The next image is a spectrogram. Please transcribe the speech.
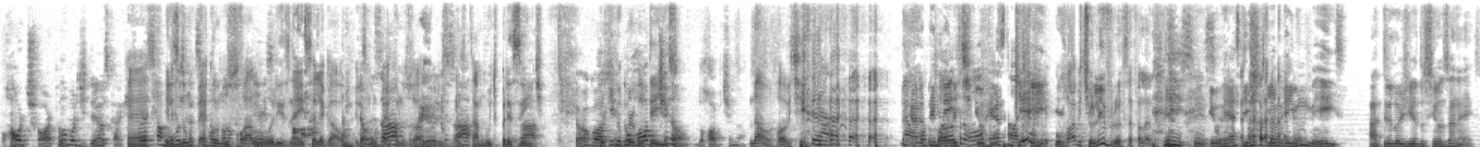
o Howard Shore, pelo amor de Deus, cara, que é, foi essa eles música não pecam nos valores, né? Isso é legal. Então, eles não exato, pecam nos valores, exato, está muito presente. Exato. Então eu gosto. Por que, que eu do perguntei Hobbit, isso? não. Do Hobbit não. Não, Hobbit. Não. Não, Cara, tem Hobbit, eu reassisti. O Hobbit, o livro? Você tá falando? Isso, isso. Eu reassisti em um mês a trilogia do Senhor dos Anéis.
